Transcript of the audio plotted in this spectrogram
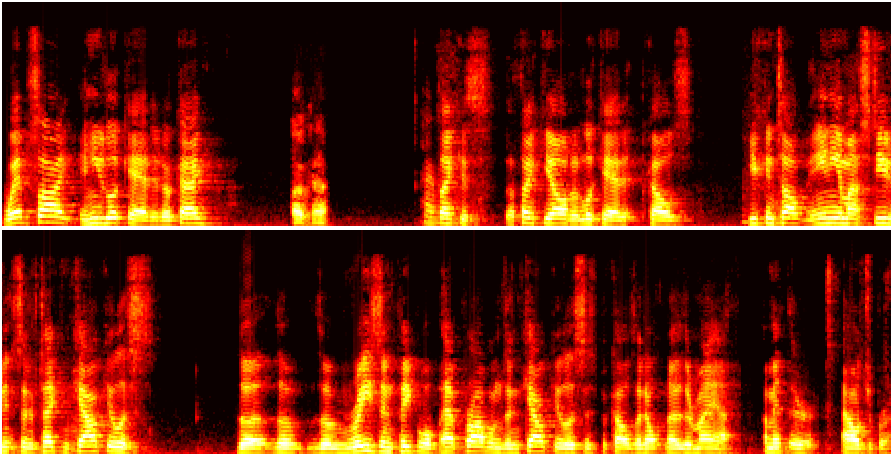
website, and you look at it, okay? Okay. I think it's. I think you ought to look at it because you can talk to any of my students that have taken calculus. The the the reason people have problems in calculus is because they don't know their math. I meant their algebra.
